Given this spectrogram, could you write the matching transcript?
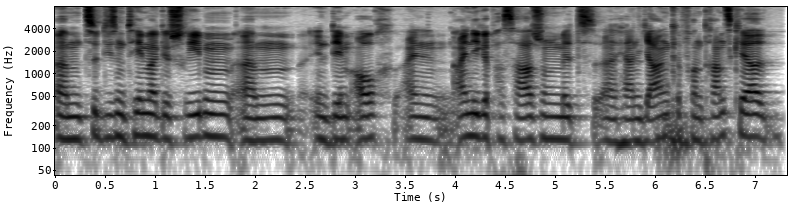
ähm, zu diesem Thema geschrieben, ähm, in dem auch ein, einige Passagen mit äh, Herrn Janke von Transcare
